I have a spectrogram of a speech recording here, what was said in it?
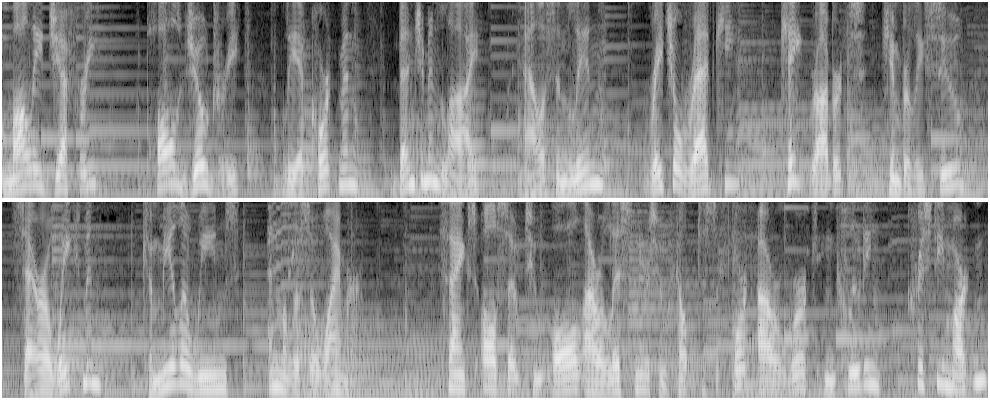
Molly Jeffrey, Paul Jodry, Leah Cortman, Benjamin Lai, Allison Lynn, Rachel Radke, Kate Roberts, Kimberly Sue, Sarah Wakeman, Camila Weems, and Melissa Weimer. Thanks also to all our listeners who helped to support our work, including Christy Martin,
